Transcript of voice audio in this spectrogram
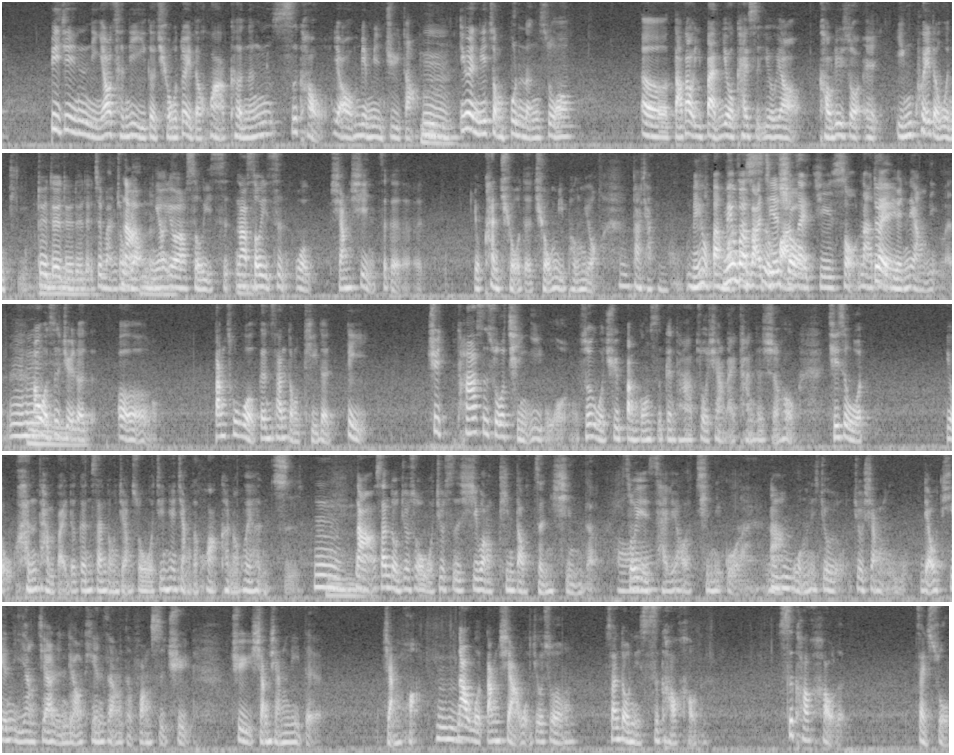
毕竟你要成立一个球队的话，可能思考要面面俱到。嗯，因为你总不能说，呃，打到一半又开始又要。考虑说，哎，盈亏的问题，对对对对对，这蛮重要的。你要又要收一次，那收一次，我相信这个有看球的球迷朋友，大家没有办法没有办法接受。再接受，那再原谅你们。那我是觉得，呃，当初我跟三董提的第去，他是说请意我，所以我去办公室跟他坐下来谈的时候，其实我。有很坦白的跟三董讲说，我今天讲的话可能会很直，嗯，那三董就说，我就是希望听到真心的，所以才要请你过来。那我们就就像聊天一样，家人聊天这样的方式去去想想你的讲话。那我当下我就说，三董，你思考好了，思考好了再说。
